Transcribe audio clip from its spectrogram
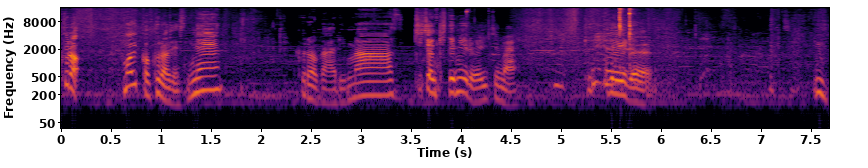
黒。もう一個黒ですね。黒があります。ちいちゃん着てみる？一枚。着てみる？う ん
